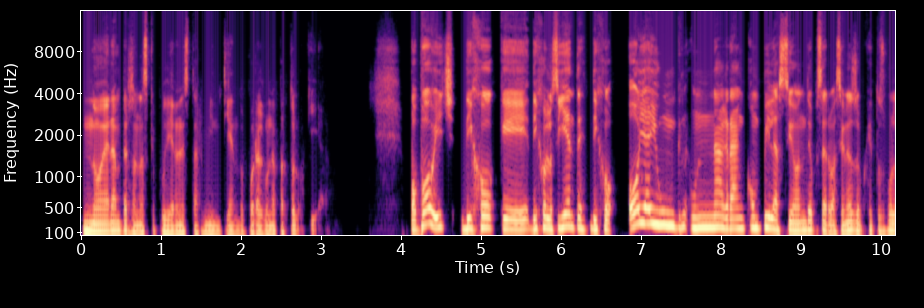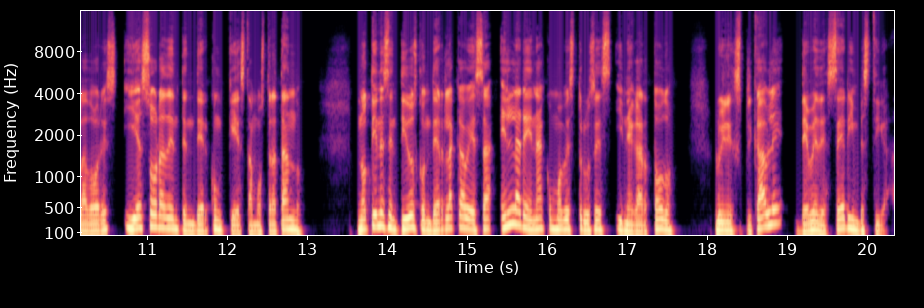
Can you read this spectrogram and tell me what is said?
no eran personas que pudieran estar mintiendo por alguna patología. Popovich dijo que dijo lo siguiente, dijo, "Hoy hay un- una gran compilación de observaciones de objetos voladores y es hora de entender con qué estamos tratando. No tiene sentido esconder la cabeza en la arena como avestruces y negar todo. Lo inexplicable debe de ser investigado."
